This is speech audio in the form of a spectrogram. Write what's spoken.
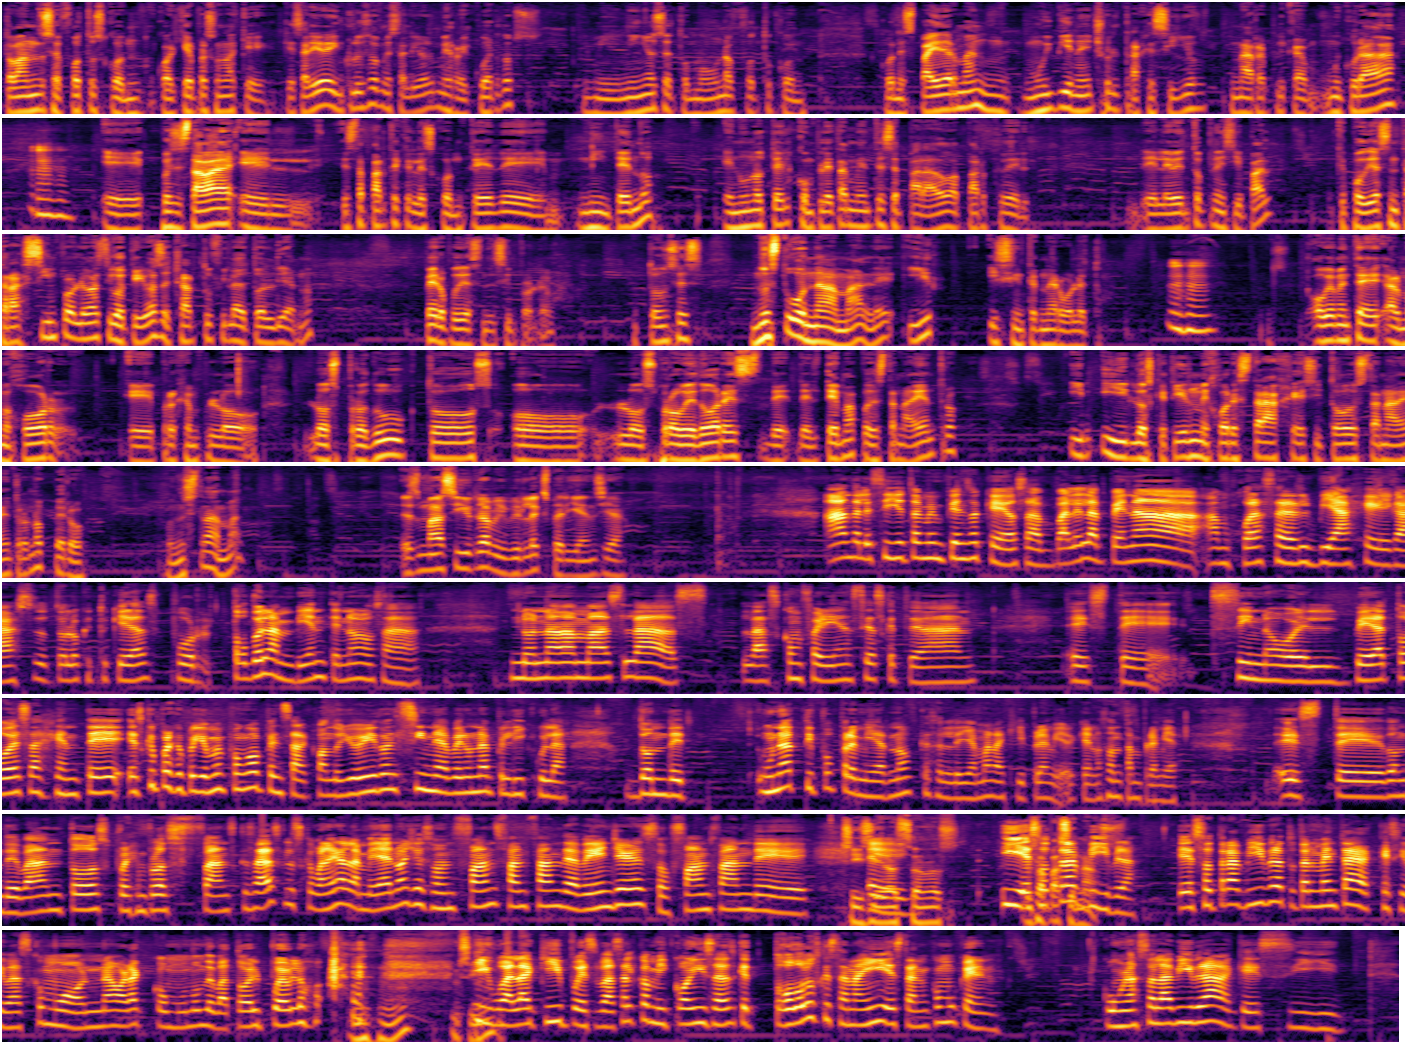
tomándose fotos con cualquier persona que, que, saliera. Incluso me salieron mis recuerdos. Mi niño se tomó una foto con, con Spider-Man, muy bien hecho el trajecillo, una réplica muy curada. eh, pues estaba el, esta parte que les conté de Nintendo en un hotel completamente separado aparte del, del evento principal, que podías entrar sin problemas. Digo, te ibas a echar tu fila de todo el día, ¿no? Pero podías entrar sin problema. Entonces, no estuvo nada mal, ¿eh? Ir y sin tener boleto. Uh -huh. Obviamente, a lo mejor, eh, por ejemplo, los productos o los proveedores de, del tema, pues están adentro. Y, y, los que tienen mejores trajes y todo están adentro, ¿no? Pero, pues no está nada mal. Es más ir a vivir la experiencia. Ándale, sí, yo también pienso que, o sea, vale la pena a lo mejor hacer el viaje, el gasto, todo lo que tú quieras por todo el ambiente, ¿no? O sea, no nada más las, las conferencias que te dan, este, sino el ver a toda esa gente. Es que, por ejemplo, yo me pongo a pensar, cuando yo he ido al cine a ver una película donde una tipo premier, ¿no? Que se le llaman aquí premier, que no son tan premier este, donde van todos, por ejemplo, los fans, que sabes que los que van a ir a la medianoche son fans, fan, fan de Avengers o fan, fan de... Sí, sí, eh, son los... Y los es otra vibra, es otra vibra totalmente a que si vas como en una hora común donde va todo el pueblo. Sí. Igual aquí, pues vas al Comic Con y sabes que todos los que están ahí están como que en- con una sola vibra, que si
